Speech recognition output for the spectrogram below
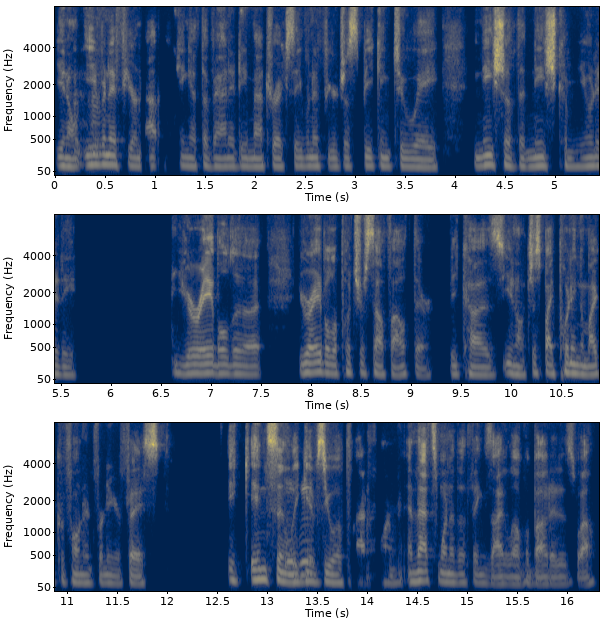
you know mm-hmm. even if you're not looking at the vanity metrics even if you're just speaking to a niche of the niche community you're able to you're able to put yourself out there because you know just by putting a microphone in front of your face it instantly mm-hmm. gives you a platform and that's one of the things i love about it as well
